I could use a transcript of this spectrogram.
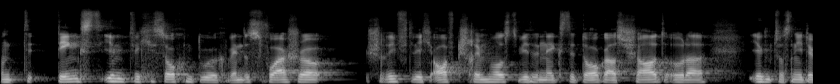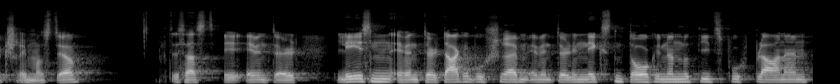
und denkst irgendwelche Sachen durch, wenn du es vorher schon schriftlich aufgeschrieben hast, wie der nächste Tag ausschaut oder irgendwas niedergeschrieben hast, ja. Das heißt, e-, eventuell lesen, eventuell Tagebuch schreiben, eventuell den nächsten Tag in ein Notizbuch planen,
